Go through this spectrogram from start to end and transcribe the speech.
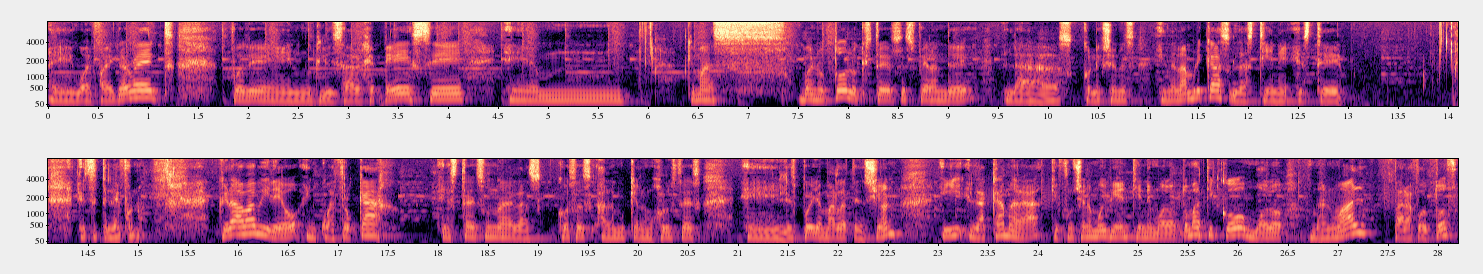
eh, Wi-Fi Direct, pueden utilizar GPS, em, ¿qué más? Bueno, todo lo que ustedes esperan de las conexiones inalámbricas las tiene este, este teléfono. Graba video en 4K esta es una de las cosas que a lo mejor a ustedes eh, les puede llamar la atención. Y la cámara, que funciona muy bien, tiene modo automático, modo manual para fotos,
